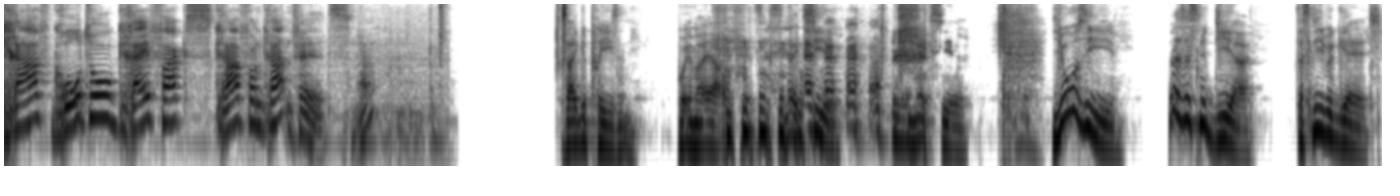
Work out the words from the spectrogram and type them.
Graf Grotto Greifax Graf von Gratenfels. Ne? Sei gepriesen, wo immer er auch ist. Im Exil. Im Exil. Josi, was ist mit dir? Das liebe Geld.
